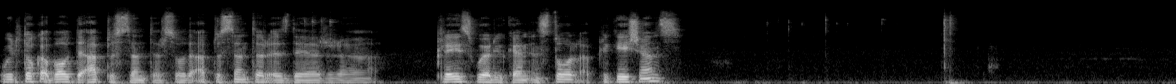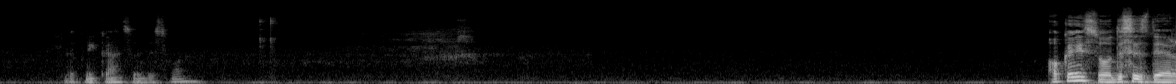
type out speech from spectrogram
we'll talk about the APTus Center. So the APTus Center is their uh, place where you can install applications. Let me cancel this one. Okay, so this is their,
